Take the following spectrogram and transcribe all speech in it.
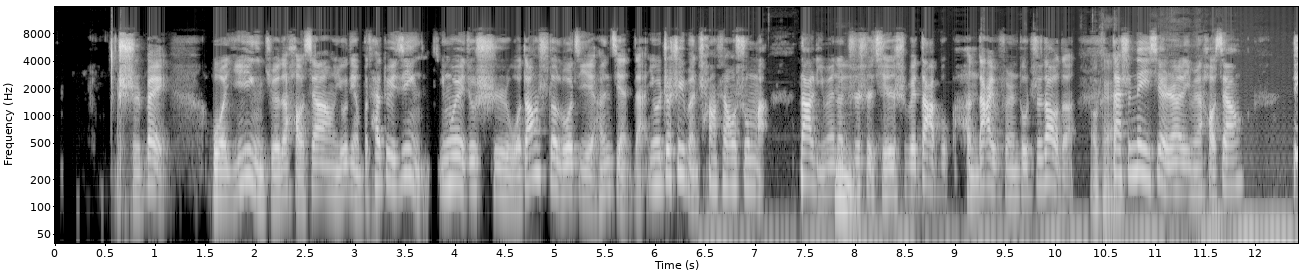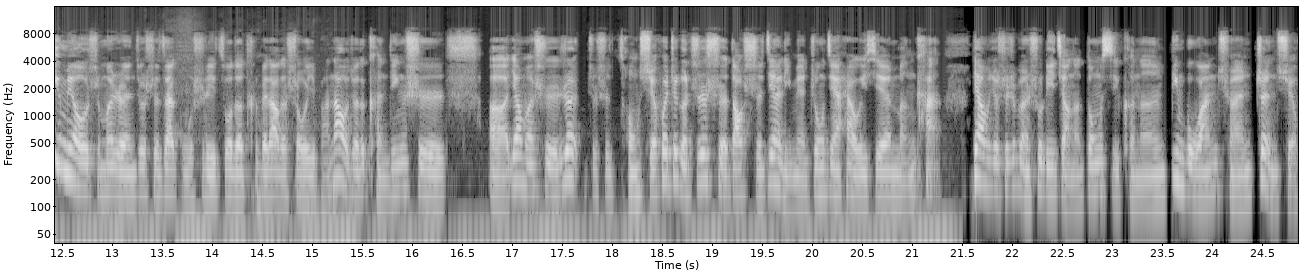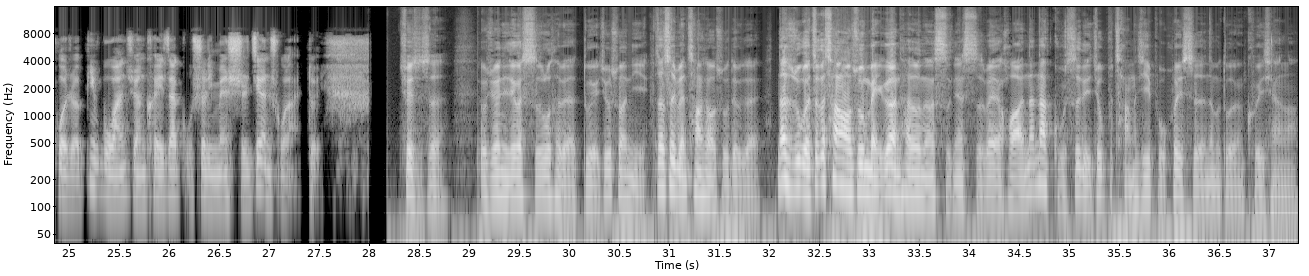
十倍，我隐隐觉得好像有点不太对劲，因为就是我当时的逻辑也很简单，因为这是一本畅销书嘛，那里面的知识其实是被大部很大一部分人都知道的，OK，但是那些人里面好像并没有什么人就是在股市里做的特别大的收益吧？那我觉得肯定是，呃，要么是认，就是从学会这个知识到实践里面中间还有一些门槛，要么就是这本书里讲的东西可能并不完全正确，或者并不完全可以在股市里面实践出来。对，确实是，我觉得你这个思路特别的对，就是说你这是一本畅销书，对不对？那如果这个畅销书每个人他都能十年十倍的话，那那股市里就不长期不会是那么多人亏钱了，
